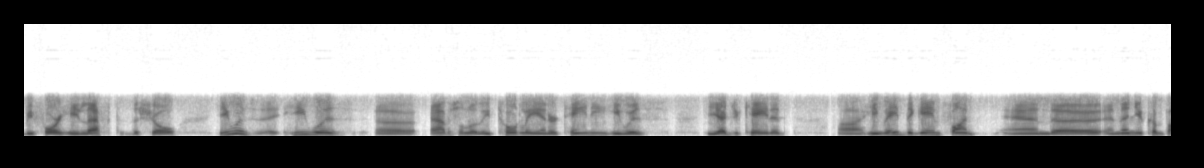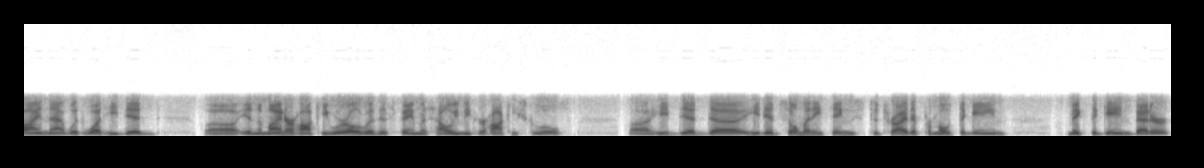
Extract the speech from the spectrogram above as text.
before he left the show. He was he was uh, absolutely totally entertaining. He was he educated. Uh, he made the game fun, and uh, and then you combine that with what he did uh, in the minor hockey world with his famous Howie Meeker hockey schools. Uh, he did uh, he did so many things to try to promote the game, make the game better,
